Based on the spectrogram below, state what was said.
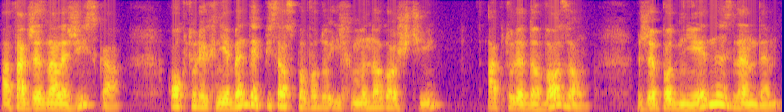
a także znaleziska, o których nie będę pisał z powodu ich mnogości, a które dowodzą, że pod niejednym względem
